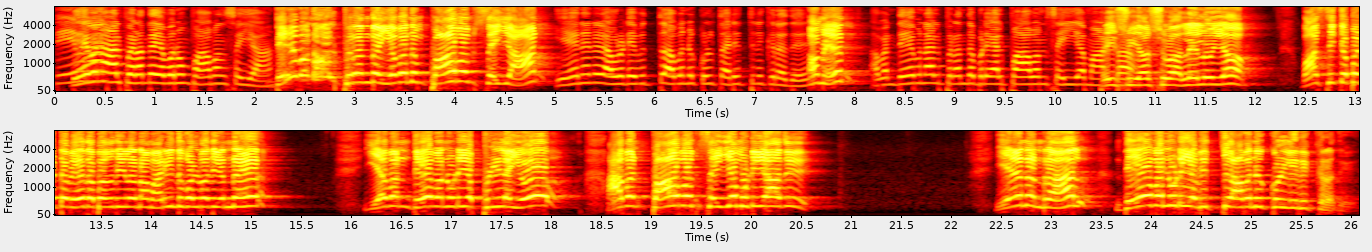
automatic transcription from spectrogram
தேவனால் பிறந்த எவனும் பாவம் செய்யான். தேவனால் பிறந்த எவனும் பாவம் செய்யான்? ஏனெனில் அவருடைய வித்து அவனுக்குள் தரித்திருக்கிறது. ஆமென். அவன் தேவனால் பிறந்தபடியால் பாவம் செய்ய மாட்டான். வாசிக்கப்பட்ட வேத பகுதியில் நாம் அறிந்து கொள்வது என்ன? எவன் தேவனுடைய பிள்ளையோ அவன் பாவம் செய்ய முடியாது. ஏனென்றால் தேவனுடைய வித்து அவனுக்குள் இருக்கிறது.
